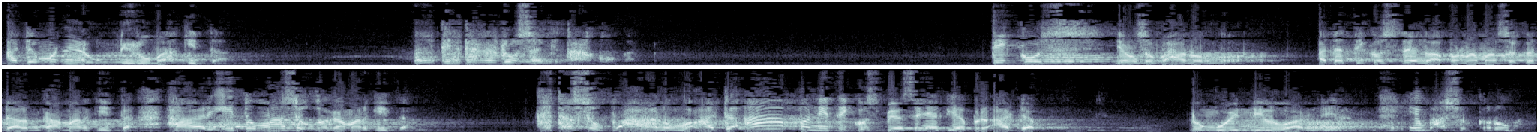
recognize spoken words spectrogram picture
ada mendung di rumah kita. Mungkin karena dosa yang kita lakukan. Tikus yang subhanallah. Ada tikus dia nggak pernah masuk ke dalam kamar kita. Hari itu masuk ke kamar kita. Kita subhanallah. Ada apa nih tikus? Biasanya dia beradab. Nungguin di luar dia. Ini masuk ke rumah.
